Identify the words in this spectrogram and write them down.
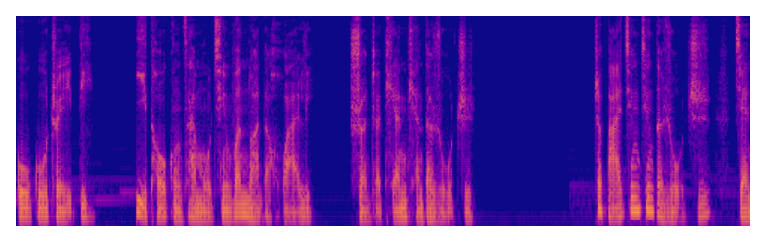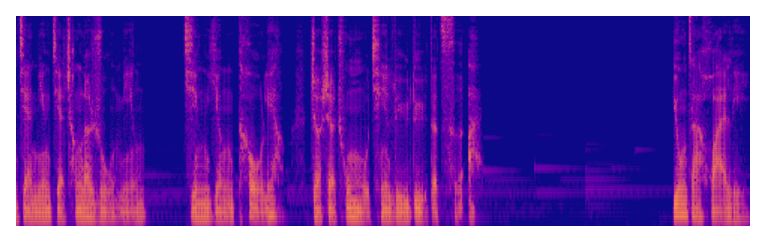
咕咕坠地，一头拱在母亲温暖的怀里，吮着甜甜的乳汁。这白晶晶的乳汁渐渐凝结成了乳名，晶莹透亮，折射出母亲缕缕的慈爱。拥在怀里，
